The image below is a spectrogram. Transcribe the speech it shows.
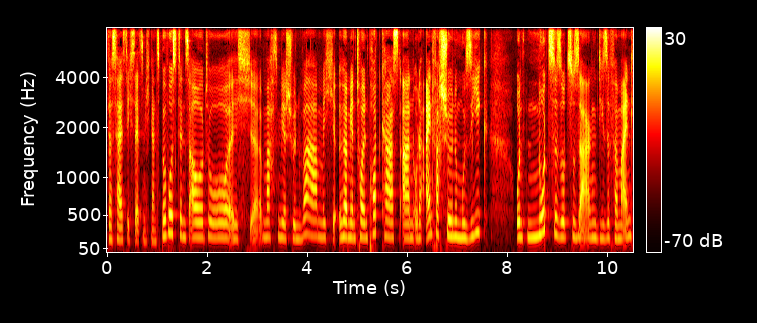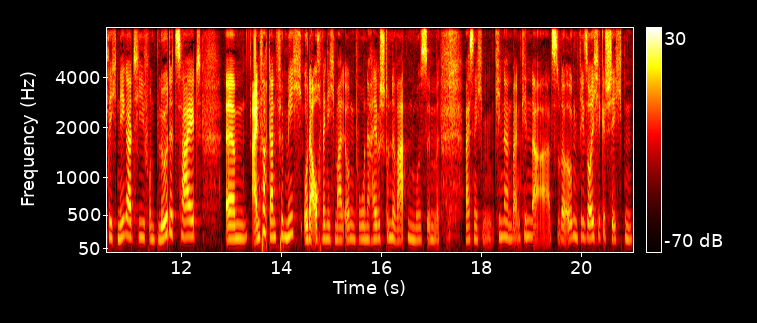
Das heißt, ich setze mich ganz bewusst ins Auto, ich äh, mache es mir schön warm, ich höre mir einen tollen Podcast an oder einfach schöne Musik und nutze sozusagen diese vermeintlich negativ und blöde Zeit ähm, einfach dann für mich oder auch wenn ich mal irgendwo eine halbe Stunde warten muss, im, weiß nicht, Kindern beim Kinderarzt oder irgendwie solche Geschichten,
